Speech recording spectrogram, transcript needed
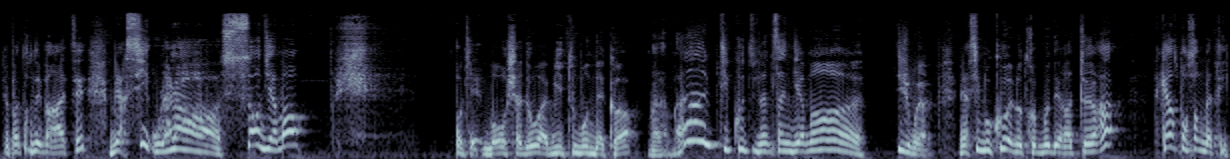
tu vas pas t'en débarrasser? Merci. Là, 100 diamants. Ok, bon, Shadow a mis tout le monde d'accord. Voilà, Ah, un petit coup de 25 diamants, euh, petit joueur. Merci beaucoup à notre modérateur. Ah, 15% de batterie.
